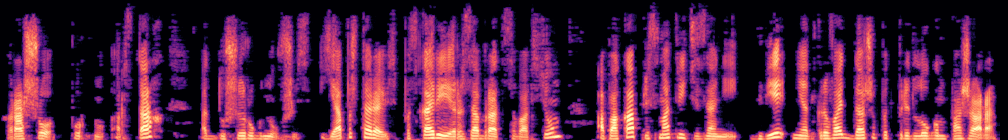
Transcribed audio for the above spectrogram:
Хорошо, буркнул Арстарх, от души ругнувшись. Я постараюсь поскорее разобраться во всем, а пока присмотрите за ней. Дверь не открывать даже под предлогом пожара.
